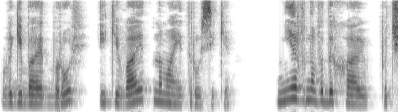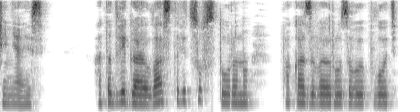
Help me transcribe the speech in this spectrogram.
выгибает бровь и кивает на мои трусики. Нервно выдыхаю, подчиняясь. Отодвигаю ластовицу в сторону, показывая розовую плоть.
